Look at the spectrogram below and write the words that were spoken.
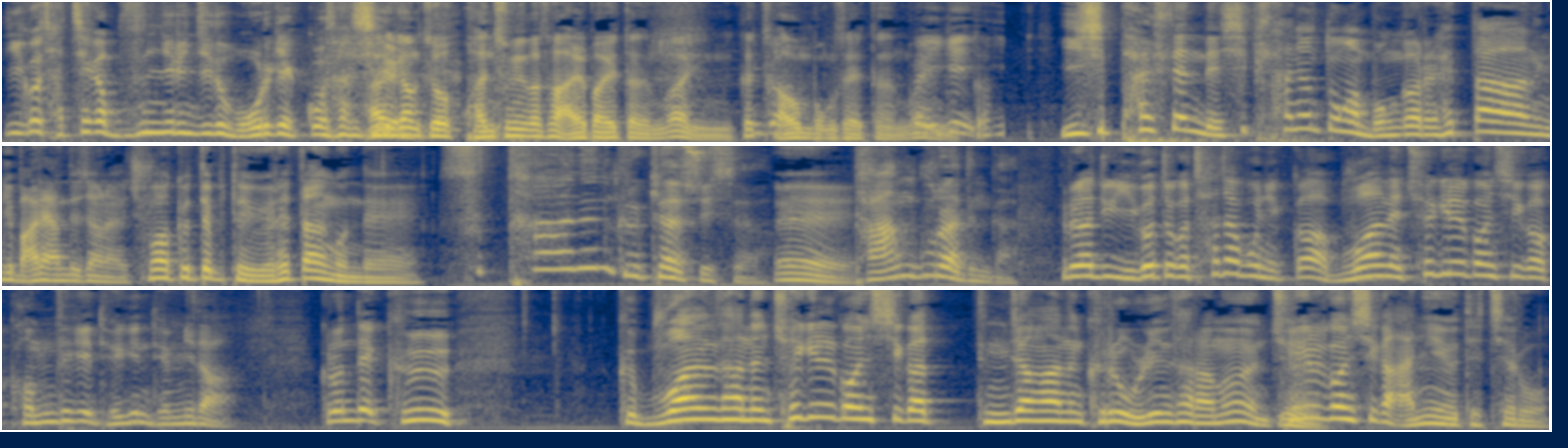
이거 자체가 무슨 일인지도 모르겠고 아, 사실. 그냥 저 관청에 가서 알바했다는 거 아닙니까? 그러니까- 자원봉사했다는 거 그러니까 이게 아닙니까? 28세인데 14년 동안 뭔가를 했다는 게 말이 안 되잖아요. 중학교 때부터 이걸 했다는 건데. 스타는 그렇게 할 수 있어요. 예. 당구라든가. 그래가지고 이것저것 찾아보니까 무한의 최길건 씨가 검색이 되긴 됩니다. 그런데 그, 그 무한 사는 최길건 씨가 등장하는 글을 올린 사람은 최길건 씨가 아니에요, 대체로.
